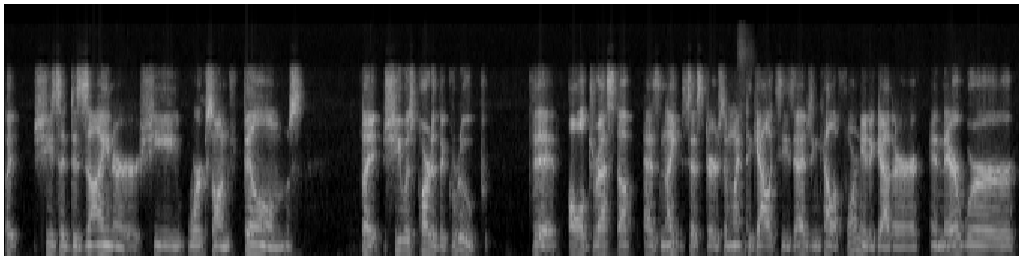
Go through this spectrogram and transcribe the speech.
but she's a designer. She works on films, but she was part of the group that all dressed up as night sisters and went to Galaxy's Edge in California together. And there were,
